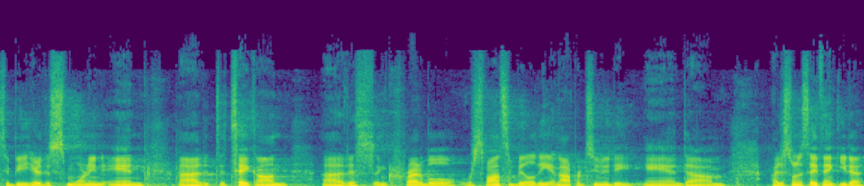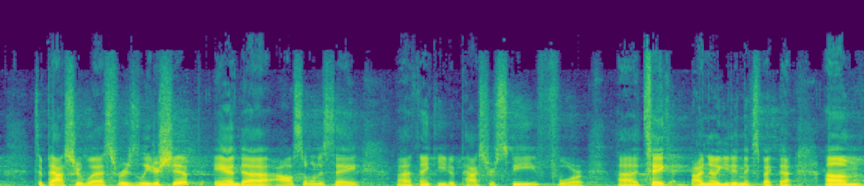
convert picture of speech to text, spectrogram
to be here this morning and uh, to take on uh, this incredible responsibility and opportunity. And um, I just want to say thank you to to Pastor Wes for his leadership. And uh, I also want to say uh, thank you to Pastor Steve for uh, take. I know you didn't expect that um,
